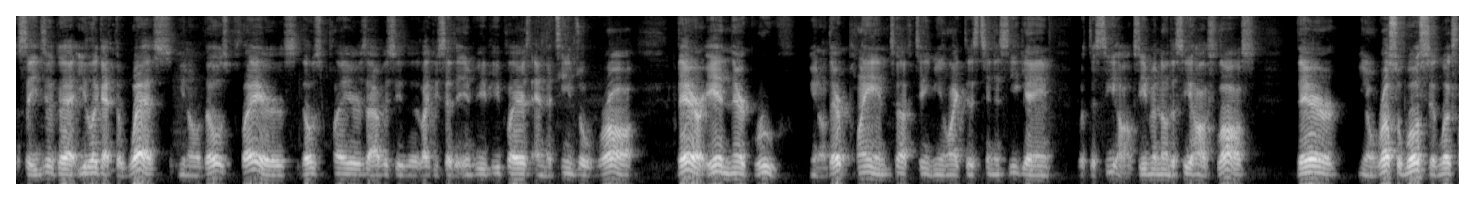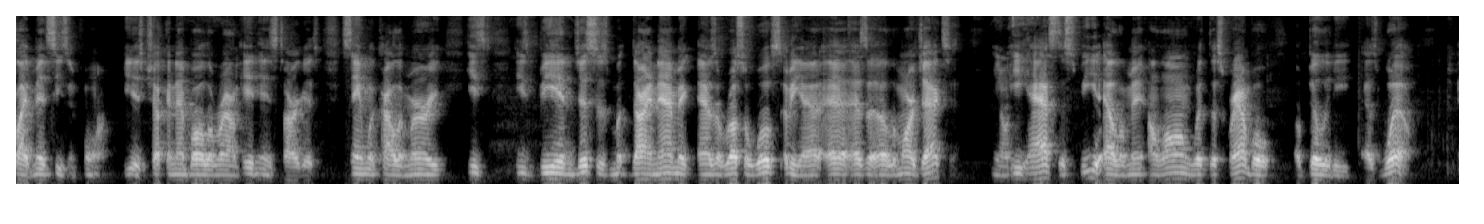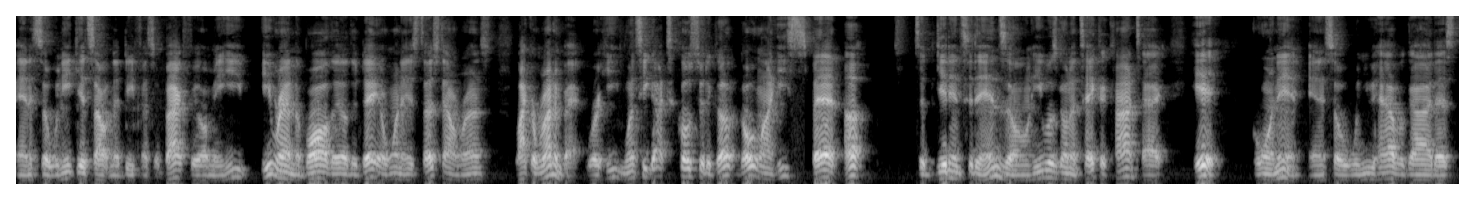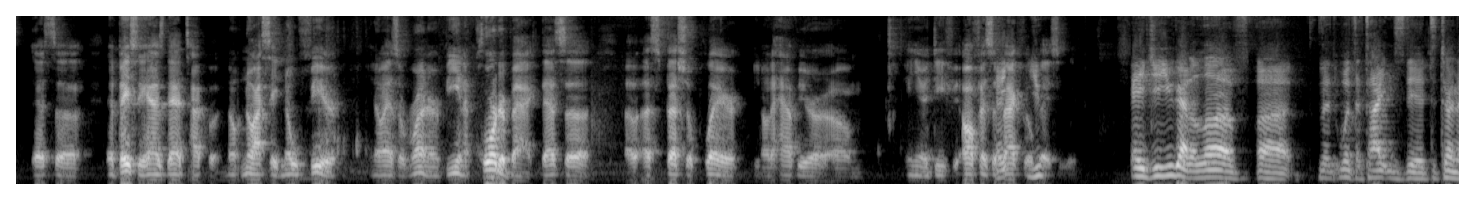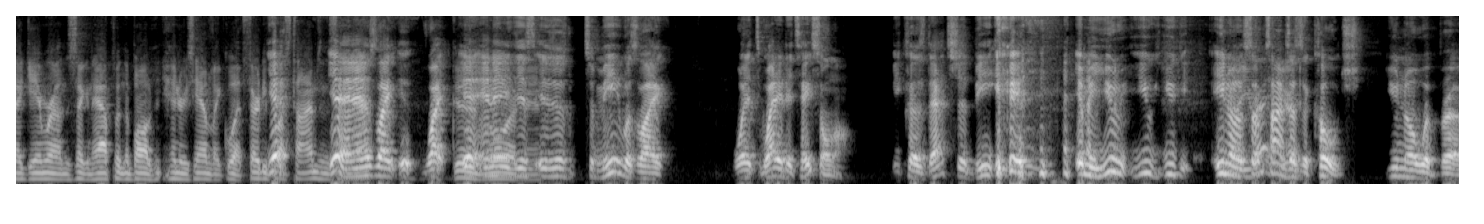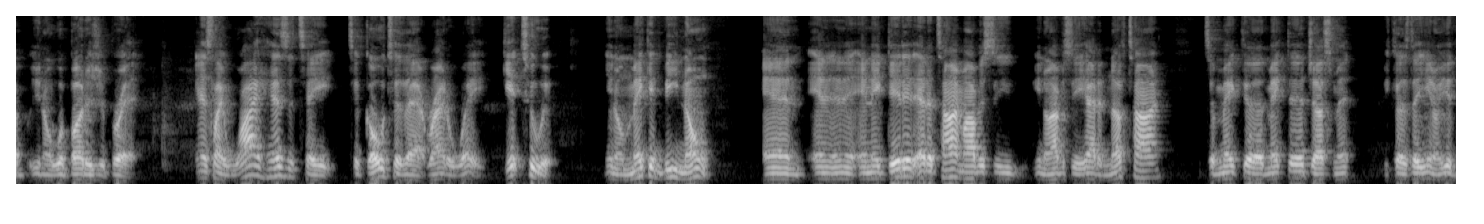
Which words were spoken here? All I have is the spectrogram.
so you look at you look at the West. You know those players, those players, obviously, like you said, the MVP players and the teams overall, they're in their groove. You know, they're playing tough team. You know, like this Tennessee game with the Seahawks. Even though the Seahawks lost, they're you know Russell Wilson looks like midseason form. He is chucking that ball around, hitting his targets. Same with Kyler Murray. He's he's being just as dynamic as a Russell Wilson. I mean, as a Lamar Jackson. You know, he has the speed element along with the scramble ability as well. And so when he gets out in the defensive backfield, I mean, he he ran the ball the other day on one of his touchdown runs like a running back, where he once he got too close to the goal, goal line, he sped up to get into the end zone. He was going to take a contact hit going in. And so when you have a guy that's that's uh that basically has that type of no, no I say no fear, you know, as a runner, being a quarterback, that's a a, a special player, you know, to have your um in your def- offensive hey, backfield you, basically. Ag, you got to love uh the, what the Titans did to turn that game around in the second half, putting the ball in Henry's hand like what thirty yeah. plus times. yeah, and it was like it, what? Yeah, and Lord, it just man. it just to me was like, what? Why did it take so long? Because that should be. I mean, you you you you know, no, sometimes right, as a coach, you know what bread, you know what butters your bread, and it's like why hesitate to go to that right away? Get to it, you know, make it be known, and and and they did it at a time. Obviously, you know, obviously he had enough time to make the make the adjustment because they, you know,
